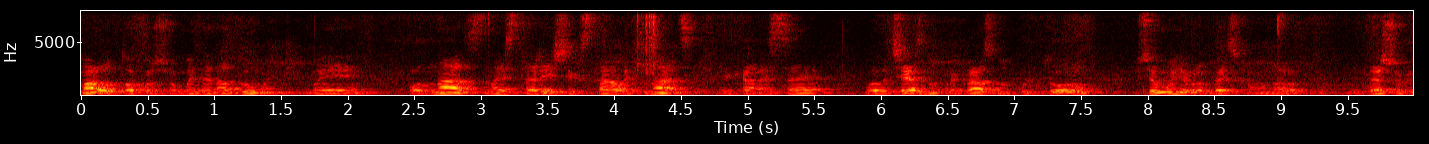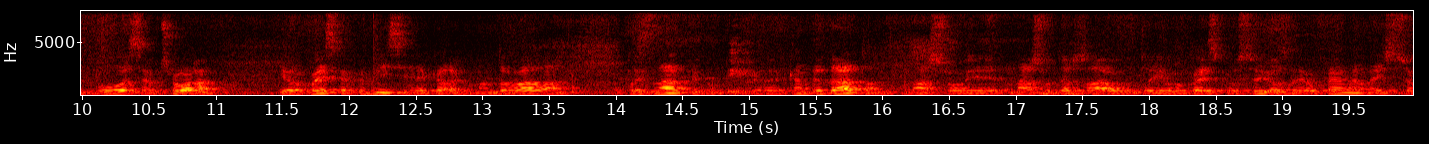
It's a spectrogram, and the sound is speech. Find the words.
мало того, що ми не надумані, ми одна з найстаріших сталих націй, яка несе величезну прекрасну культуру всьому європейському народу. І те, що відбулося вчора, Європейська комісія, яка рекомендувала признати е, кандидатом нашої, нашу державу до Європейського Союзу, я впевнений, що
